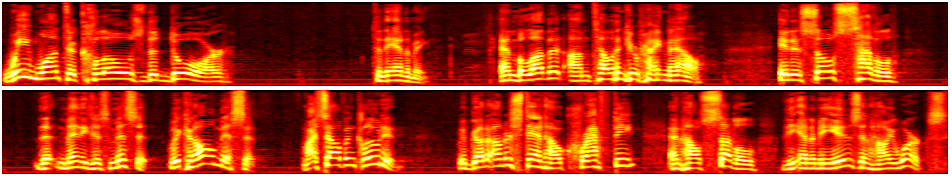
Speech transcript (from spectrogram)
We want to close the door to the enemy. And beloved, I'm telling you right now, it is so subtle that many just miss it. We can all miss it, myself included. We've got to understand how crafty and how subtle the enemy is and how he works.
